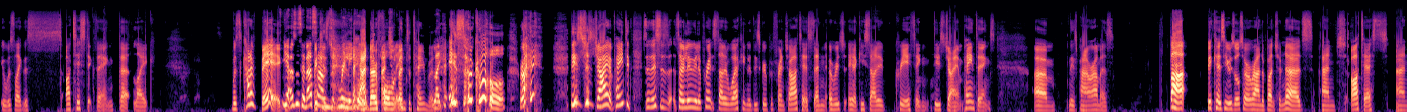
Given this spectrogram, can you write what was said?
it was like this artistic thing that like was kind of big Yeah, I was gonna say that sounds really they cool. had no form actually. of entertainment Like- it's so cool right these just giant paintings so this is so louis le prince started working with this group of french artists and originally like he started creating these giant paintings um these panoramas but because he was also around a bunch of nerds and artists and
